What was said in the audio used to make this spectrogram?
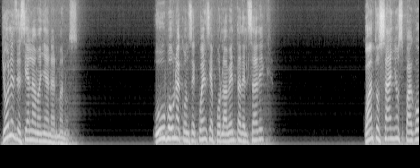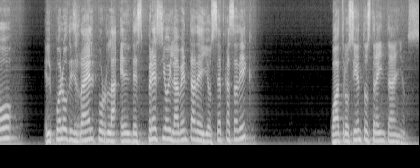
Yo les decía en la mañana, hermanos, ¿Hubo una consecuencia por la venta del Sadik? ¿Cuántos años pagó el pueblo de Israel por el desprecio y la venta de Yosef Hasadik? 430 años.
